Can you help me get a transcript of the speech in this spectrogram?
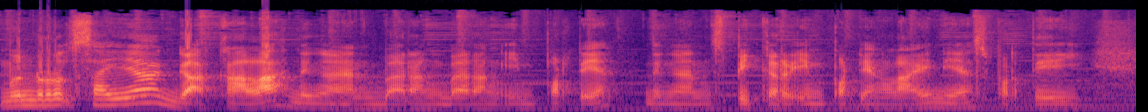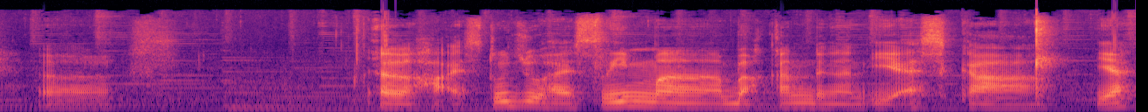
Menurut saya gak kalah dengan barang-barang import ya, dengan speaker import yang lain ya, seperti uh, uh, HS7, HS5, bahkan dengan ISK ya.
